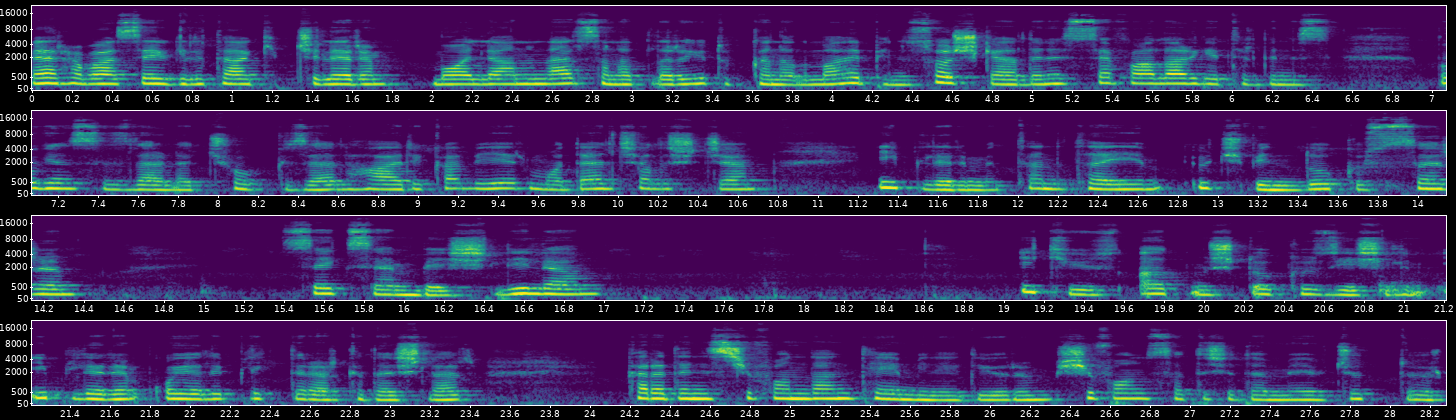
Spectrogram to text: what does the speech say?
Merhaba sevgili takipçilerim. Mualla'nın El Sanatları YouTube kanalıma hepiniz hoş geldiniz. Sefalar getirdiniz. Bugün sizlerle çok güzel, harika bir model çalışacağım. İplerimi tanıtayım. 3009 sarım, 85 lilam, 269 yeşilim iplerim oyalı ipliktir arkadaşlar. Karadeniz şifondan temin ediyorum. Şifon satışı da mevcuttur.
